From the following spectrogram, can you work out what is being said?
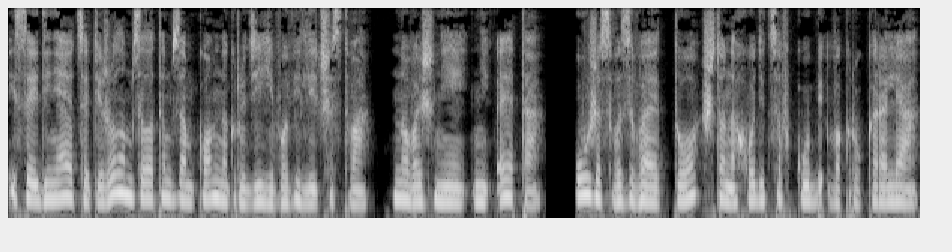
и соединяются тяжелым золотым замком на груди его величества. Но важнее не это. Ужас вызывает то, что находится в кубе вокруг короля.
